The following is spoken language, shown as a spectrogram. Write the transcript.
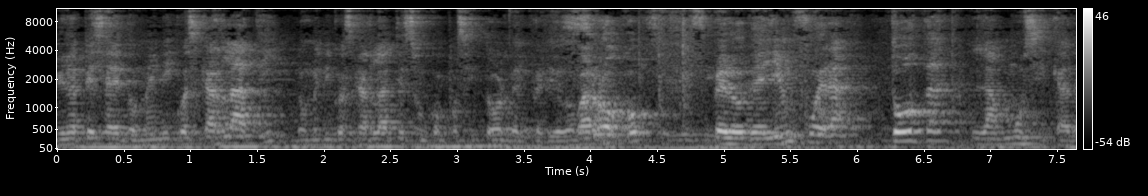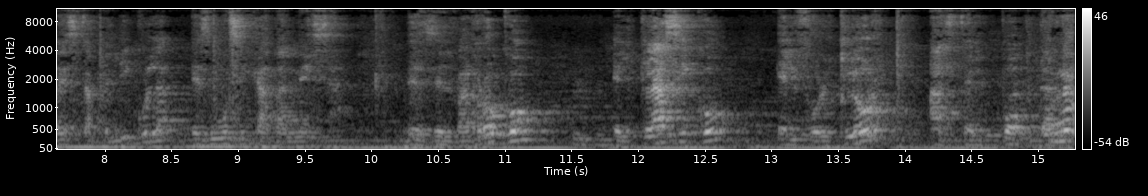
y una pieza de Domenico Scarlatti. Domenico Scarlatti es un compositor del periodo barroco, pero de ahí en fuera toda la música de esta película es música danesa, desde el barroco, el clásico, el folclore hasta el pop danés.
